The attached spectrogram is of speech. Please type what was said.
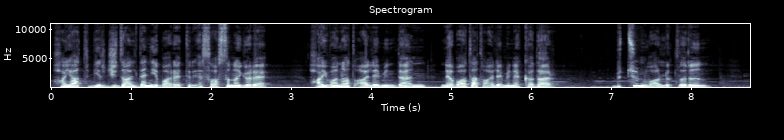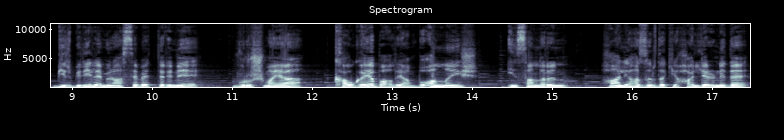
hayat bir cidalden ibarettir esasına göre hayvanat aleminden nebatat alemine kadar bütün varlıkların birbiriyle münasebetlerini vuruşmaya, kavgaya bağlayan bu anlayış insanların hali hazırdaki hallerini de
